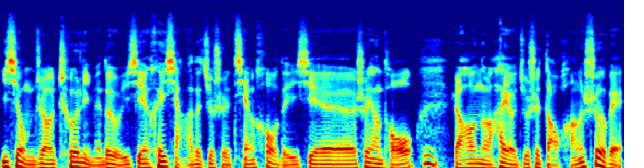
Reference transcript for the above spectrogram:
一些我们知道车里面都有一些黑匣子，就是前后的一些摄像头。嗯。然后呢，还有就是导航设备。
